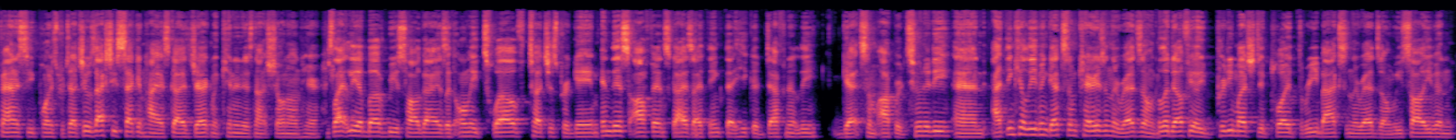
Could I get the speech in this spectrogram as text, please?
fantasy points per touch. It was actually second highest, guys. Jerick McKinnon is not shown on here. Slightly above Breece Hall, guys, with only 12 touches per game. In this offense, guys, I think that he could definitely get some opportunity. And I think he'll even get some carries in the red zone. Philadelphia pretty much deployed three backs in the red zone. We saw even,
